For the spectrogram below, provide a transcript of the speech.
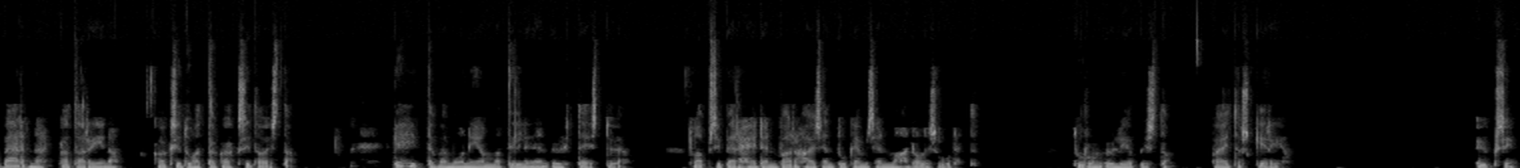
Pärnä Katariina, 2012. Kehittävä moniammatillinen yhteistyö. Lapsiperheiden varhaisen tukemisen mahdollisuudet. Turun yliopisto. Väitöskirja. 1.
